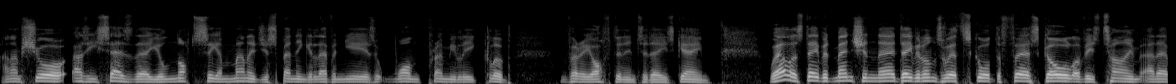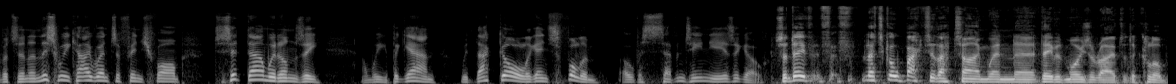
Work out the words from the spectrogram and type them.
And I'm sure, as he says there, you'll not see a manager spending 11 years at one Premier League club very often in today's game. Well, as David mentioned there, David Unsworth scored the first goal of his time at Everton. And this week I went to Finch Farm to sit down with Unsy, and we began with that goal against Fulham over 17 years ago. So, Dave, f- f- let's go back to that time when uh, David Moyes arrived at the club.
